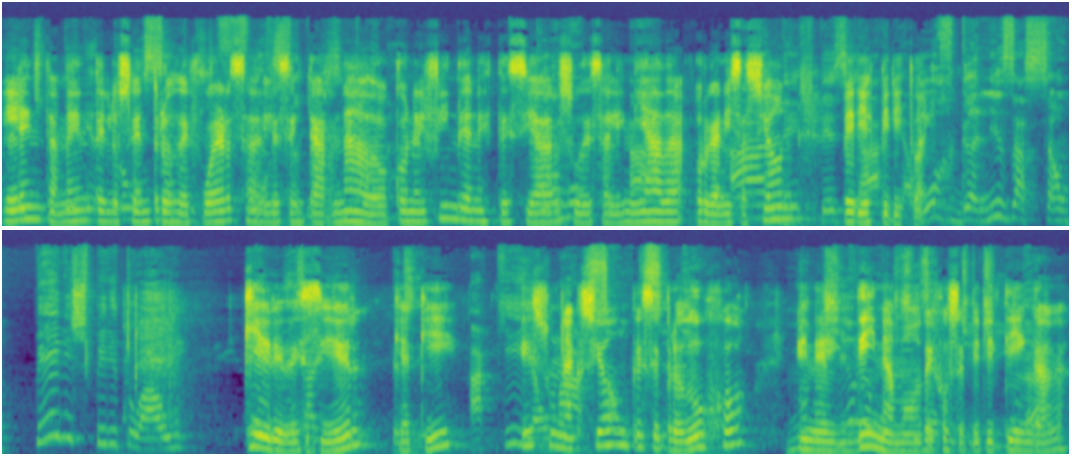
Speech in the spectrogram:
lentamente los centros de fuerza del desencarnado con el fin de anestesiar su desalineada organización periespiritual. Quiere decir que aquí es una acción que se produjo en el dínamo de José Pititinga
